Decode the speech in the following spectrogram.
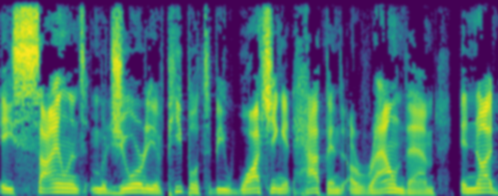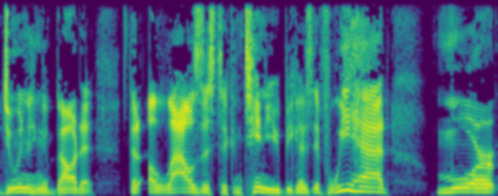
a silent majority of people to be watching it happen around them and not do anything about it that allows this to continue. Because if we had more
